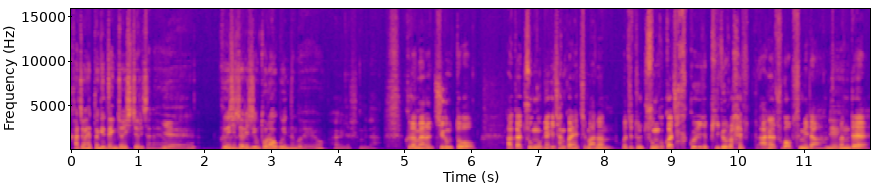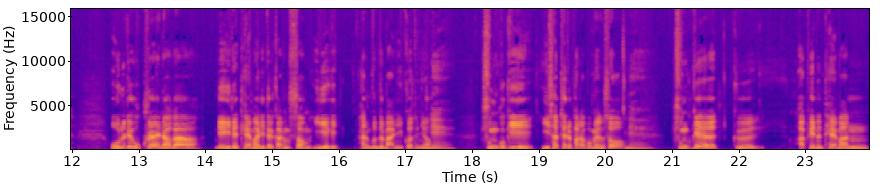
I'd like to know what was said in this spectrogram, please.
가정했던 게 냉전 시절이잖아요. 예. 그 네. 시절이 지금 돌아오고 있는 거예요. 알겠습니다. 그러면은 지금 또 아까 중국 얘기 잠깐 했지만은 어쨌든 중국과 자꾸 이제 비교를 안 할 수가 없습니다. 네. 그런데 오늘의 우크라이나가 내일의 대만이 될 가능성 이 얘기 하는 분들 많이 있거든요. 네. 중국이 이 사태를 바라보면서 네. 중국의 그 앞에 있는 대만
